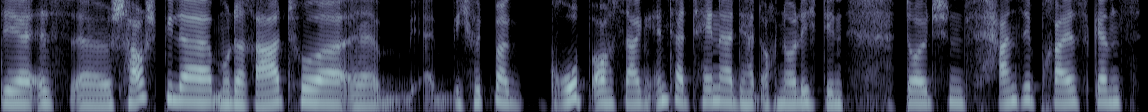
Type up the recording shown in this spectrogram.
Der ist äh, Schauspieler, Moderator, äh, ich würde mal grob auch sagen Entertainer. Der hat auch neulich den deutschen Fernsehpreis ganz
